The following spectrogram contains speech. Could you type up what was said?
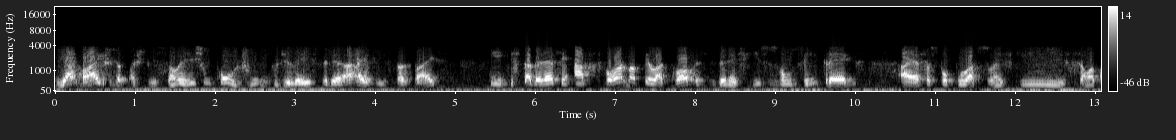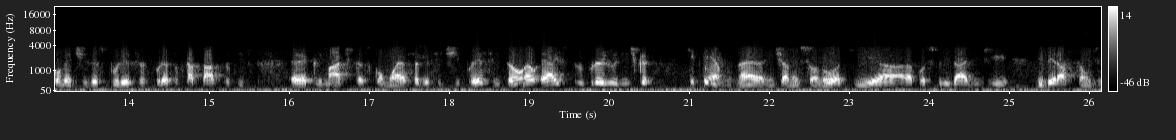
E abaixo da Constituição existe um conjunto de leis federais e estaduais que estabelecem a forma pela qual esses benefícios vão ser entregues a essas populações que são acometidas por, essas, por essas catástrofes é, climáticas, como essa desse tipo. Esse, então, é, é, a estrutura jurídica que temos. Né? A gente já mencionou aqui a, a possibilidade de liberação de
